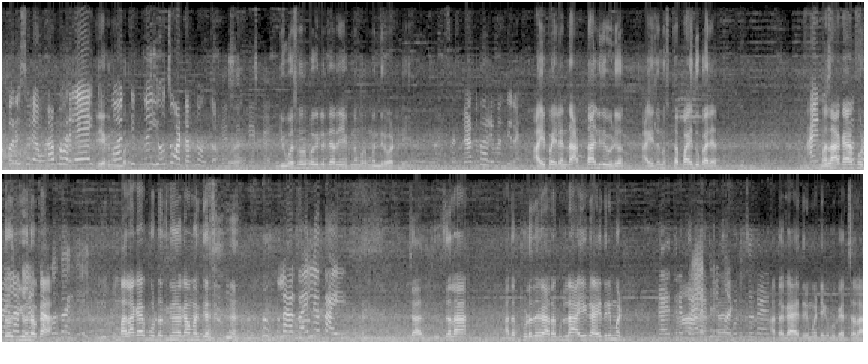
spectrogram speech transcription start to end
परिसर एवढा भारी आहे की एक नंबर. तिथनं येऊच वाटत नव्हतं. दिवसभर बघितलं त्यात एक नंबर मंदिर वाटली. सगळ्यात भारी मंदिर आहे. आई पहिल्यांदा आत्ता आली व्हिडिओत. आईचं नुसतं पाय दुखाल्यात आई मला काय बसायला फोटोज घेऊ लागल्या नका. मला काय फोटोज घेऊ नका म्हणतात लाजायला ताई चाल चला. आता पुढे जाऊया. आता कुठला आई गायत्री मठ? गायत्री मठ. आता गायत्री मठ एक बघूया चला.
